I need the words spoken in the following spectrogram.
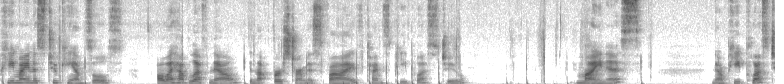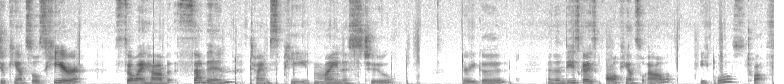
p minus 2 cancels. All I have left now in that first term is 5 times p plus 2 minus, now p plus 2 cancels here, so I have 7 times p minus 2. Very good. And then these guys all cancel out, equals 12.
